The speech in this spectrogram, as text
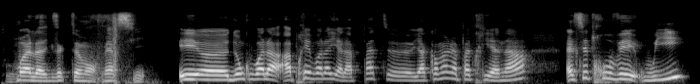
Pour- Voilà, exactement, merci. Et euh, donc voilà, après voilà, il y a la patte, euh, il y a quand même la patte Rihanna. Elle s'est trouvée, oui.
